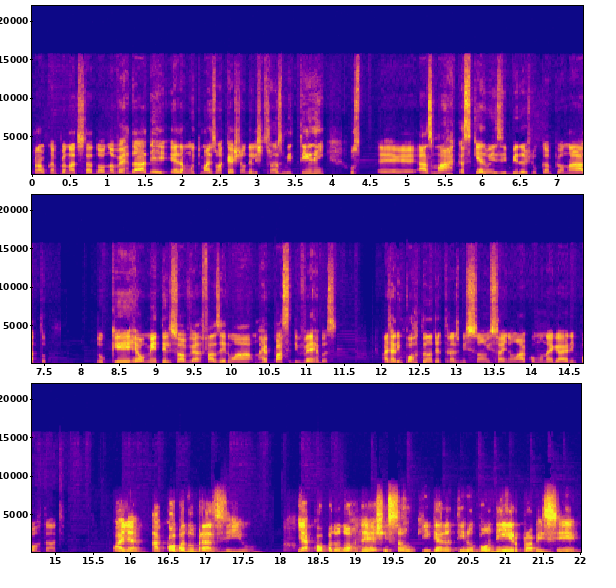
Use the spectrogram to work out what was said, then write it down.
para o campeonato estadual. Na verdade, era muito mais uma questão deles transmitirem os, é, as marcas que eram exibidas no campeonato do que realmente eles só fazerem uma, um repasse de verbas. Mas era importante a transmissão, isso aí não há como negar, era importante. Olha, a Copa do Brasil e a Copa do Nordeste são que garantiram bom dinheiro para o ABC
